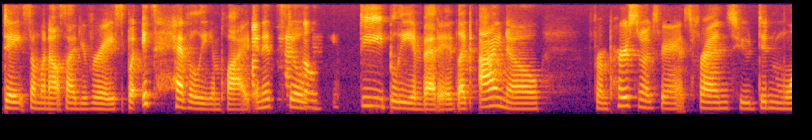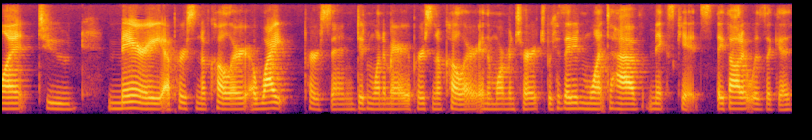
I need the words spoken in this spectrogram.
date someone outside your race, but it's heavily implied and it's still deeply embedded. Like I know from personal experience friends who didn't want to marry a person of color, a white person didn't want to marry a person of color in the Mormon church because they didn't want to have mixed kids. They thought it was like a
